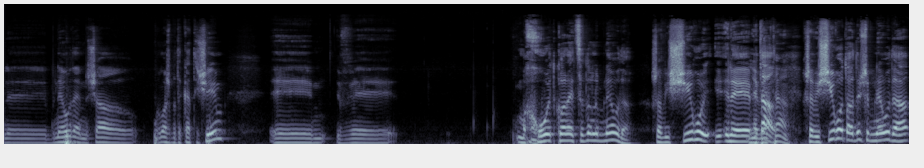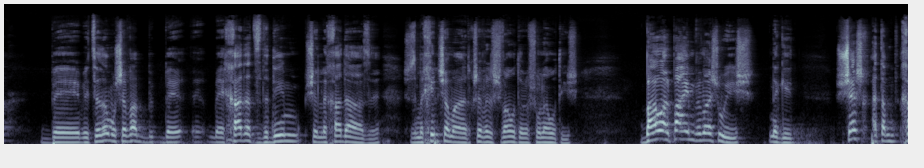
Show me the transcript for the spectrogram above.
לבני יהודה עם שער ממש בדקה 90, אה, ומכרו את כל האצטדיון לבני יהודה. עכשיו השאירו, לביתר, לביתר. עכשיו השאירו את האוהדים של בני יהודה ב- באצטדיון המושבה באחד הצדדים של אחד הזה, שזה מכיל שם, אני חושב 1,700 או 1,800 איש. באו 2,000 ומשהו איש, נגיד, שש- אתה- 500-600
